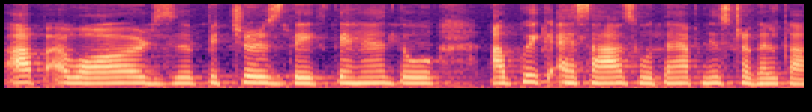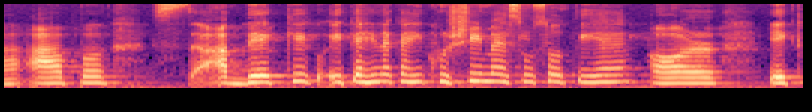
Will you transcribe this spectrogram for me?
आप अवार्ड्स पिक्चर्स देखते हैं तो आपको एक एहसास होता है अपने स्ट्रगल का। आप आप देख के कहीं ना कहीं खुशी महसूस होती है और एक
